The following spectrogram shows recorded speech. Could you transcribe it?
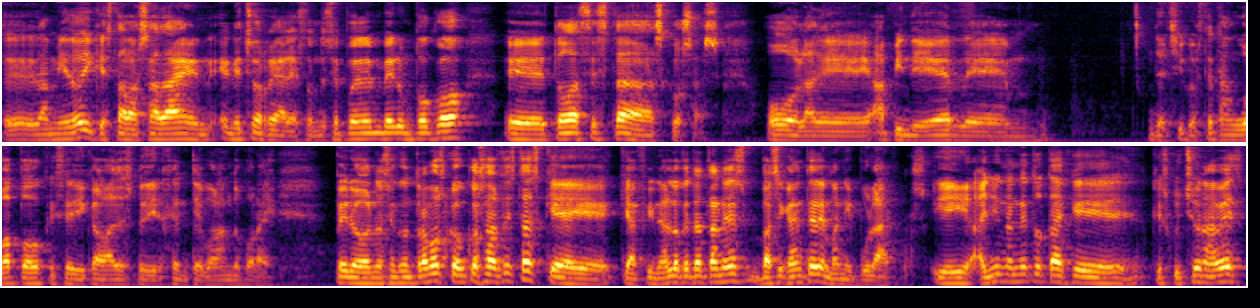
eh, da miedo y que está basada en, hechos reales, donde se pueden ver un poco todas estas cosas. o la de Up in the Air de, del chico este tan guapo que se dedicaba a despedir gente volando por ahí. Pero nos encontramos con cosas de estas que, que al final lo que tratan es básicamente de manipularnos. Y hay una anécdota que, que escuché una vez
